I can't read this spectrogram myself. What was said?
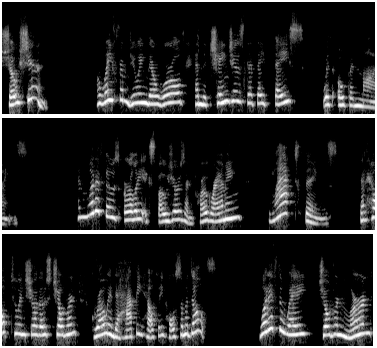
Shoshin, away from viewing their world and the changes that they face with open minds. And what if those early exposures and programming lacked things that help to ensure those children grow into happy, healthy, wholesome adults? What if the way children learned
